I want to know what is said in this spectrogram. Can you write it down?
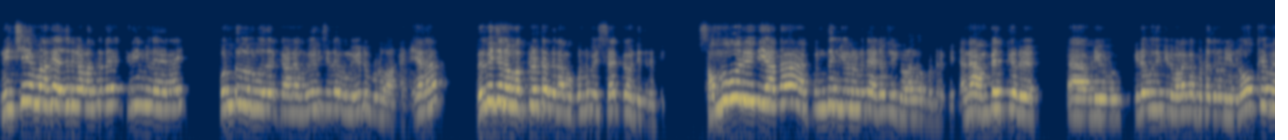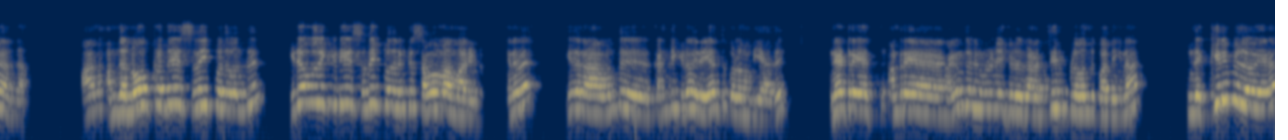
நிச்சயமாக எதிர்காலத்துல கிரிமி லேயரை கொண்டு வருவதற்கான முயற்சியில இவங்க ஈடுபடுவாங்க. ஏன்னா வெகுஜன மக்கள்கிட்ட அதை நம்ம கொண்டு போய் சேர்க்க வேண்டியது இருக்கு. சமூக ரீதியா தான் பின்தங்கியவர்களுக்கு தான் இடஒதுக்கீடு வழங்கப்பட்டிருக்கு. ஏன்னா அம்பேத்கர் அப்படி இடஒதுக்கீடு வழங்கப்பட்டதனுடைய நோக்கமே அதுதான். ஆனா, அந்த நோக்கத்தை சிதைப்பது வந்து இடஒதுக்கீடையே சிதைப்பதற்கு சமமா மாறிடும் எனவே இதை நான் வந்து கண்டிக்கிறோம் இதை ஏற்றுக்கொள்ள முடியாது. நேற்றைய அன்றைய ஐந்து தீர்ப்புல வந்து பாத்தீங்கன்னா இந்த கிருமி லோயரை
